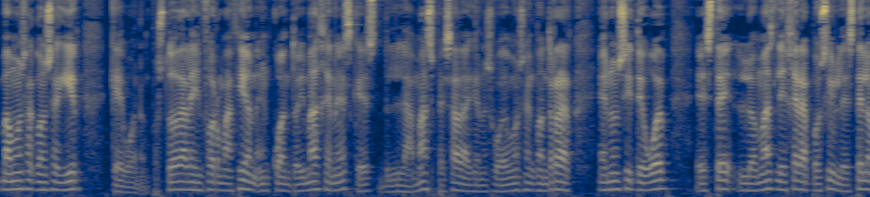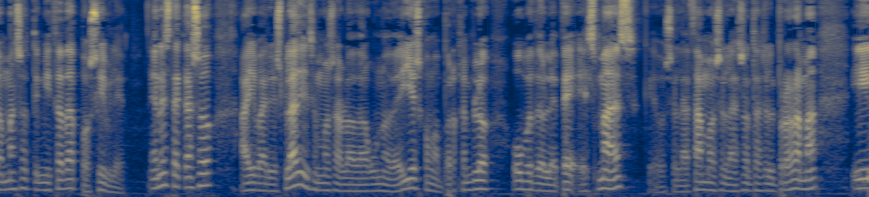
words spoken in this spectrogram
vamos a conseguir que, bueno, pues toda la información en cuanto a imágenes, que es la más pesada que nos podemos encontrar en un sitio web, esté lo más ligera posible, esté lo más optimizada posible. En este caso, hay varios plugins, hemos hablado de alguno de ellos, como por ejemplo WP Smash, que os enlazamos en las notas del programa, y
